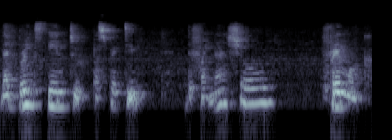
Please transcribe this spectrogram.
that brings into perspective the financial framework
